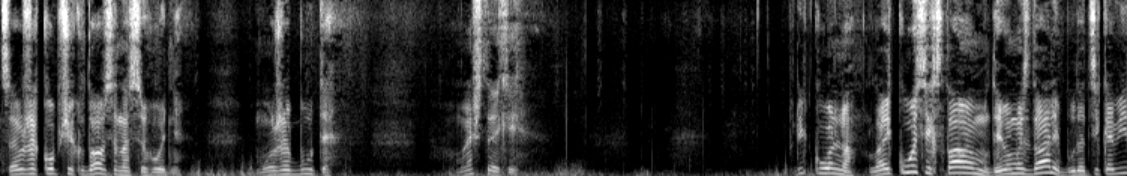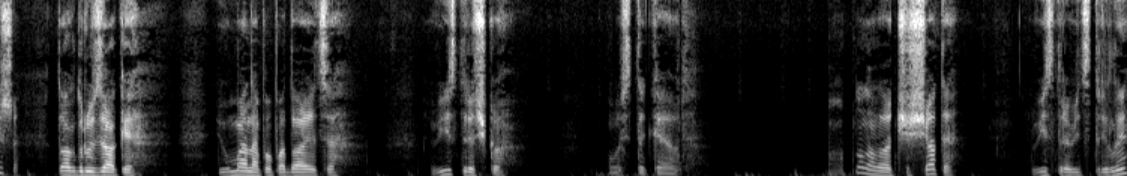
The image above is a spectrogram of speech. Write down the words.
Це вже копчик вдався на сьогодні. Може бути. Бачите який? Прикольно. Лайкосик ставимо, дивимось далі, буде цікавіше. Так, друзяки, і в мене попадається вістрячко. Ось таке от. Ну, треба очищати. Вістря від стріли.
